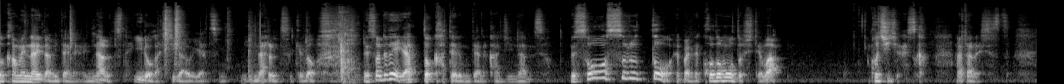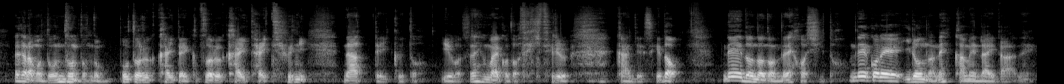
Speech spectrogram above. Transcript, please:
う仮面ライダーみたいなになるんですね。色が違うやつになるんですけど、で、それでやっと勝てるみたいな感じになるんですよ。で、そうすると、やっぱりね、子供としては、欲しいじゃないですか。新しいやつ。だからもうどんどんどんどんボトル買いたい、ボトル買いたいっていう風になっていくということですね。うまいことできてる感じですけど。で、どんどんどんどんね、欲しいと。で、これいろんなね、仮面ライダーね、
